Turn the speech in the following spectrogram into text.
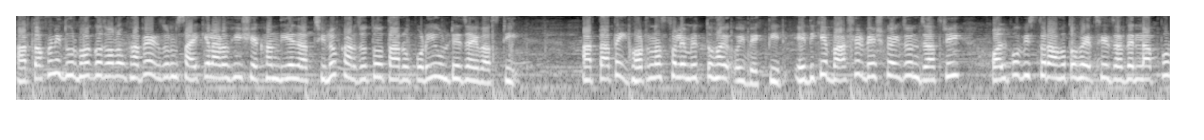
আর তখনই দুর্ভাগ্যজনকভাবে একজন সাইকেল আরোহী সেখান দিয়ে যাচ্ছিল। কার্যত তার উপরেই উল্টে যায় বাসটি। আর তাতেই ঘটনাস্থলে মৃত্যু হয় ওই ব্যক্তির। এদিকে বাসের বেশ কয়েকজন যাত্রী অল্প বিস্তর আহত হয়েছে, যাদের লাভপুর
